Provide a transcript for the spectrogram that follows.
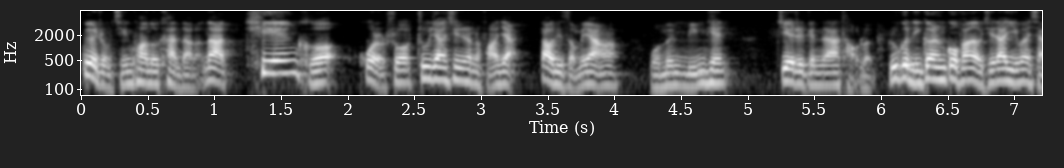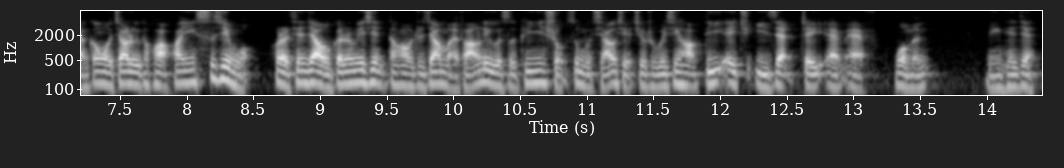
各种情况都看到了，那天河或者说珠江新城的房价到底怎么样啊？我们明天接着跟大家讨论。如果你个人购房有其他疑问想跟我交流的话，欢迎私信我或者添加我个人微信，账号是江买房六个字拼音首字母小写就是微信号 d h e z j m f。我们明天见。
